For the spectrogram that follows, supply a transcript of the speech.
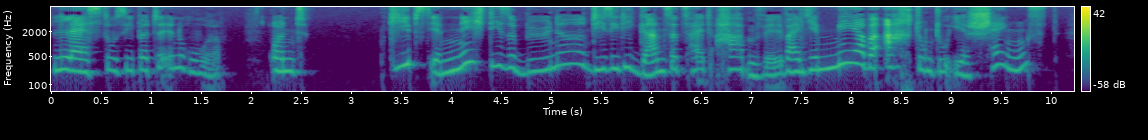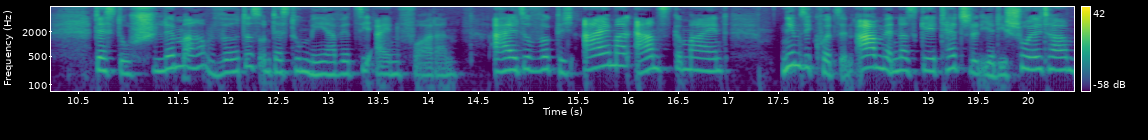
lässt du sie bitte in Ruhe und gibst ihr nicht diese Bühne, die sie die ganze Zeit haben will, weil je mehr Beachtung du ihr schenkst, desto schlimmer wird es und desto mehr wird sie einfordern. Also wirklich einmal ernst gemeint, nimm sie kurz in den Arm, wenn das geht, tätschel ihr die Schulter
